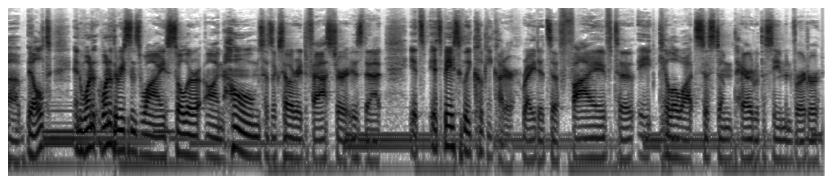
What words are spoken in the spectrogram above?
uh, built. And one one of the reasons why solar on homes has accelerated faster is that it's it's basically cookie cutter, right? It's a five to eight kilowatt system paired with the same inverter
